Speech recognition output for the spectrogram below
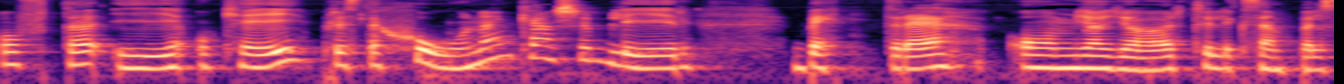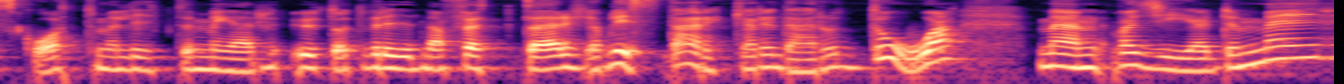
ofta i, okej, okay, prestationen kanske blir bättre om jag gör till exempel skott med lite mer utåtvridna fötter. Jag blir starkare där och då. Men vad ger det mig?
